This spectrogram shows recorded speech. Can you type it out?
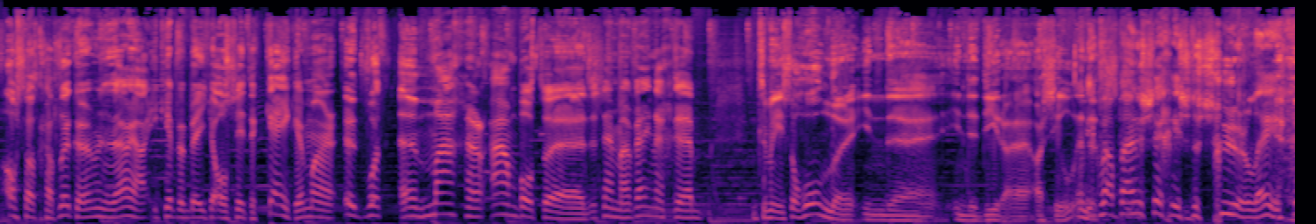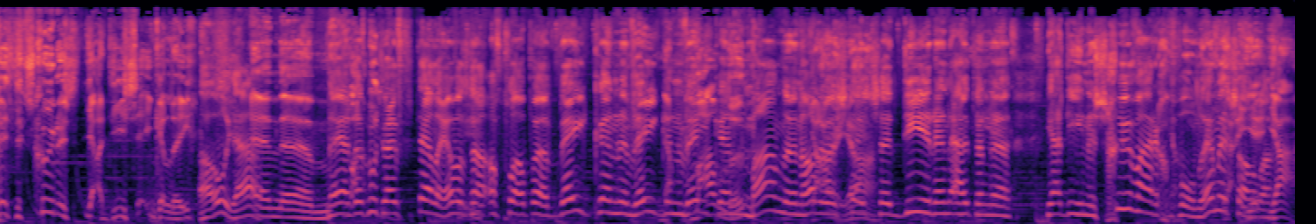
als dat gaat lukken. Nou ja, ik heb een beetje al zitten kijken. Maar het wordt een mager aanbod. er zijn maar weinig tenminste honden in de, in de dierenasiel. En ik wou bijna zeggen, is de schuur leeg? de schuur is, ja, die is zeker leeg. Oh ja. En, um, nou ja, dat moeten we even vertellen. Hè, want de afgelopen weken, weken, weken, maanden, hadden we steeds uh, dieren uit een... Ja, die in een schuur waren gevonden, hè, met z'n allen. Ja,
